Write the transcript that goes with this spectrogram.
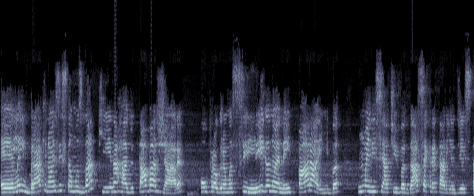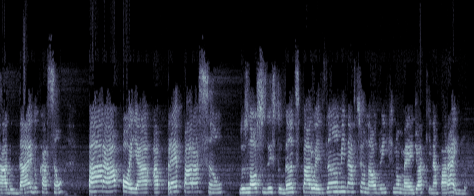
é, lembrar que nós estamos aqui na Rádio Tabajara com o programa Se Liga no Enem Paraíba, uma iniciativa da Secretaria de Estado da Educação para apoiar a preparação dos nossos estudantes para o Exame Nacional do Ensino Médio aqui na Paraíba.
